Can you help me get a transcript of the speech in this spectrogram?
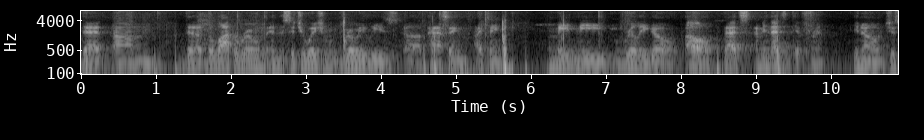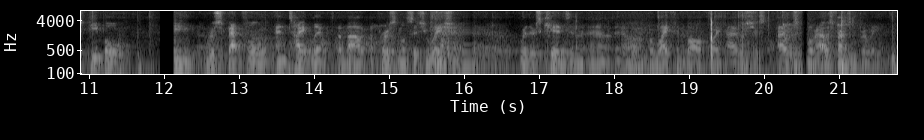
that um, the the locker room and the situation with Brodie Lee's uh, passing, I think, made me really go, oh, that's. I mean, that's different. You know, just people being respectful and tight-lipped about a personal situation where there's kids and a, and a, and a, a wife involved. Like I was just, I was floored. I was friends with Brodie. You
